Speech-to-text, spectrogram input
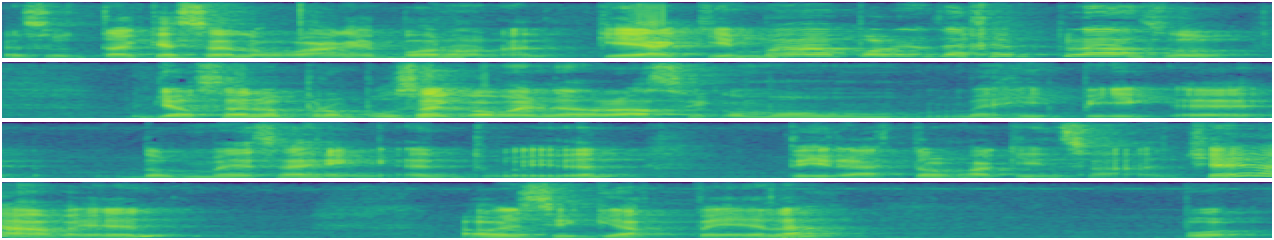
Resulta que se lo van a emboronar. ¿Que a quién van a poner de reemplazo? Yo se lo propuse al gobernador hace como un mes y pico, eh, dos meses en, Twitter. Tira esto Joaquín Sánchez, a ver. A ver si que apela. Por,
